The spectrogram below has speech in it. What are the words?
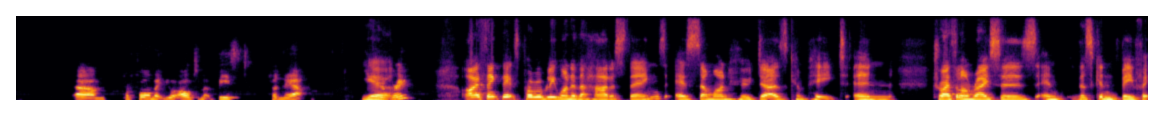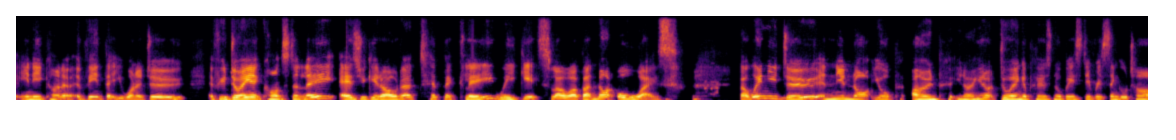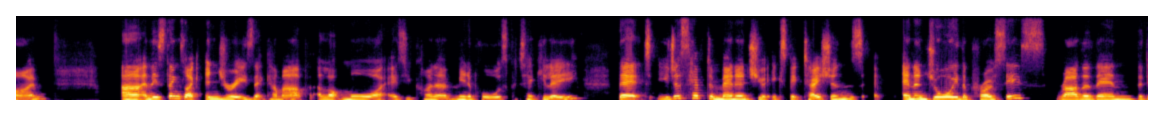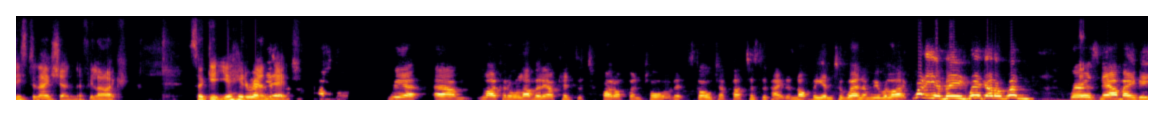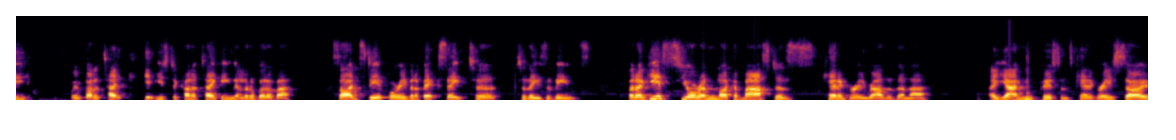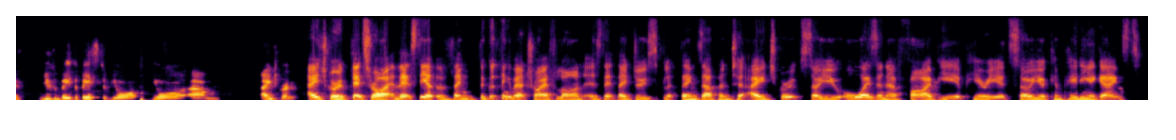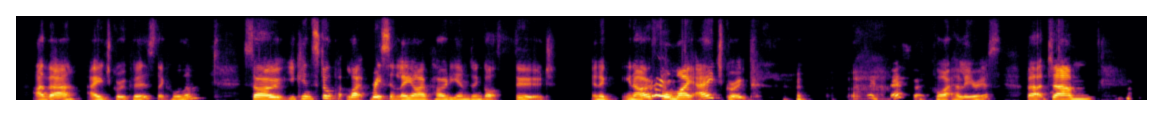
um, perform at your ultimate best for now. Yeah. agree? I think that's probably one of the hardest things as someone who does compete in triathlon races, and this can be for any kind of event that you want to do. If you're doing it constantly, as you get older, typically we get slower, but not always. But when you do, and you're not your own, you know, you're not doing a personal best every single time. Uh, and there's things like injuries that come up a lot more as you kind of menopause, particularly, that you just have to manage your expectations and enjoy the process rather than the destination, if you like. So get your head around that where, um, like it or love it, our kids are quite often taught at school to participate and not be in to win. And we were like, what do you mean? We're going to win. Whereas now maybe we've got to take get used to kind of taking a little bit of a sidestep or even a back seat to, to these events. But I guess you're in like a master's category rather than a, a young person's category. So you can be the best of your your um, age group. Age group, that's right. And that's the other thing. The good thing about triathlon is that they do split things up into age groups. So you always in a five year period. So you're competing against other age groupers, they call them. So you can still, like recently, I podiumed and got third in a, you know, really? for my age group. Fantastic. Quite hilarious. But um,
